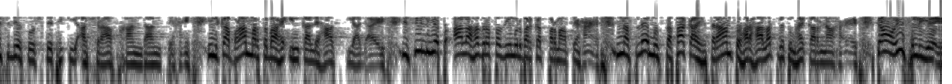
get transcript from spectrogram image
اس لیے سوچتے تھے کہ اشراف خاندان سے ہیں۔ ان کا بڑا مرتبہ ہے ان کا لحاظ کیا جائے۔ اسی لیے تو اعلیٰ حضرت عظیم البرکت فرماتے ہیں، نسل مصطفیٰ کا احترام تو ہر حالت میں تمہیں کرنا ہے۔ کیوں؟ اس لیے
